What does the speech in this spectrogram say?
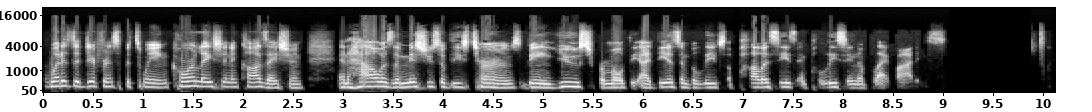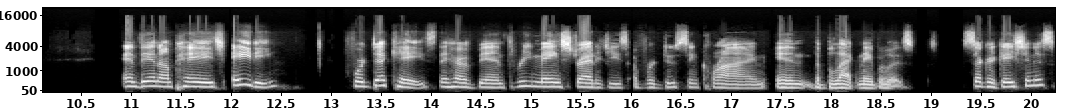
What is the difference between correlation and causation, and how is the misuse of these terms being used to promote the ideas and beliefs of policies and policing of Black bodies? And then on page 80, for decades, there have been three main strategies of reducing crime in the Black neighborhoods segregationists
